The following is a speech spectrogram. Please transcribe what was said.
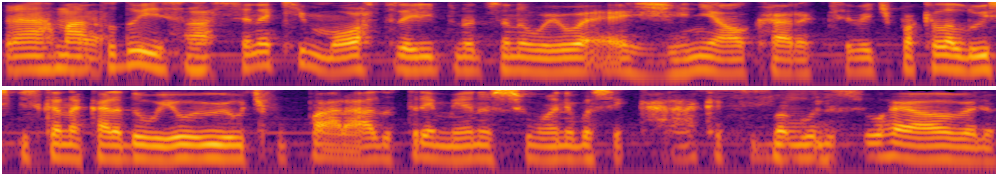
Pra armar tudo isso. A né? cena que mostra ele hipnotizando o Will é genial, cara. Você vê, tipo, aquela luz piscando na cara do Will e o Will, tipo, parado, tremendo, suando, e você, caraca, Sim. que bagulho surreal, velho.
